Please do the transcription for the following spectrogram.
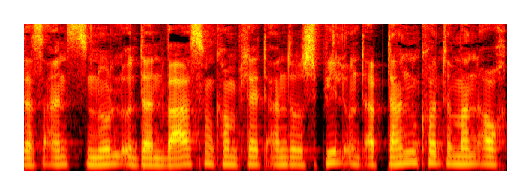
das 1 zu 0 und dann war es ein komplett anderes Spiel. Und ab dann konnte man auch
